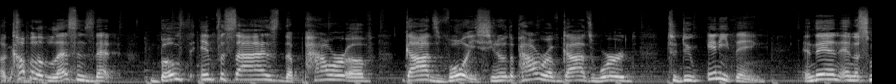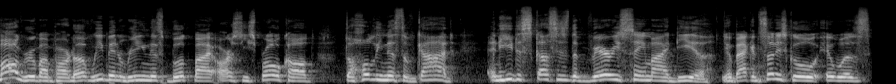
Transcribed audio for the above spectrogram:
a couple of lessons that both emphasize the power of God's voice, you know, the power of God's word to do anything. And then in a small group I'm part of, we've been reading this book by R.C. Sproul called The Holiness of God. And he discusses the very same idea. You know, back in Sunday school, it was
